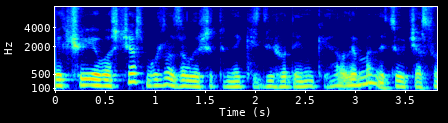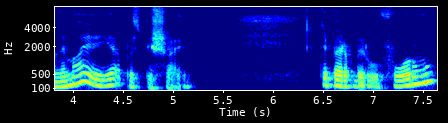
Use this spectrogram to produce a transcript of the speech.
Якщо є у вас час, можна залишити на якісь дві годинки, але в мене цього часу немає, я поспішаю. Тепер беру форму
